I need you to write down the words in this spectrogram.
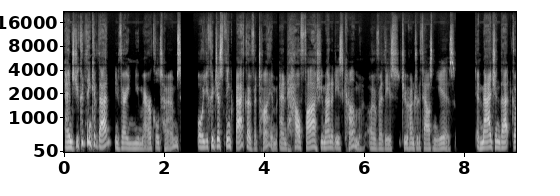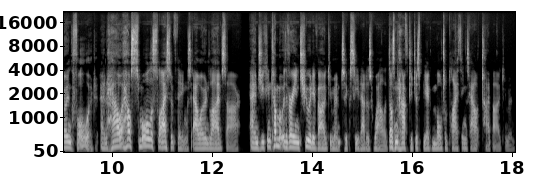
And you could think of that in very numerical terms, or you could just think back over time and how far humanity's come over these 200,000 years. Imagine that going forward and how, how small a slice of things our own lives are. And you can come up with a very intuitive argument to see that as well. It doesn't have to just be a multiply things out type argument.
